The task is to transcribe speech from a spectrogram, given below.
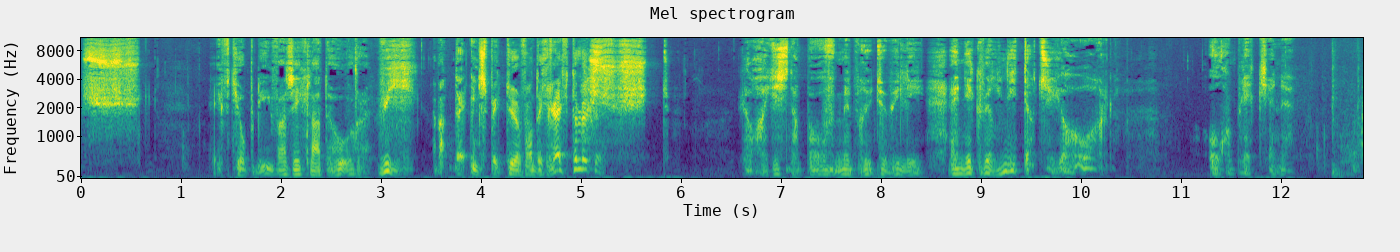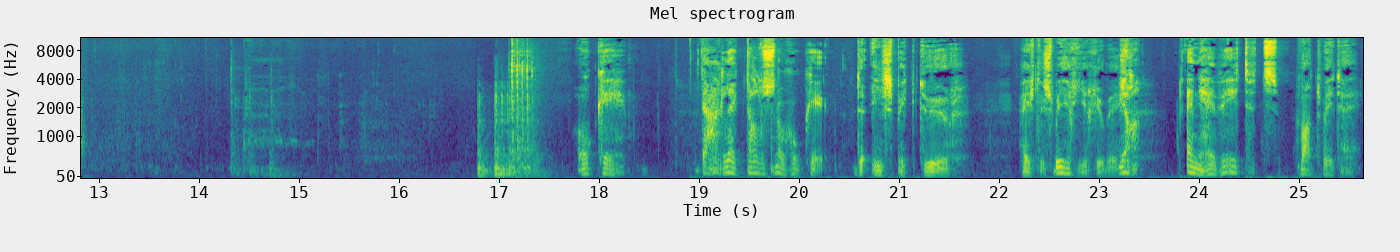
Sst. Heeft hij opnieuw van zich laten horen? Wie? De inspecteur van de gerechtelijke. Sst. Ja, je is naar boven met brute Willy. En ik wil niet dat ze je horen. Ogenblikje, hè. Oké. Daar lijkt alles nog oké. De inspecteur. Hij is dus weer hier geweest. Ja, en hij weet het. Wat weet hij?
